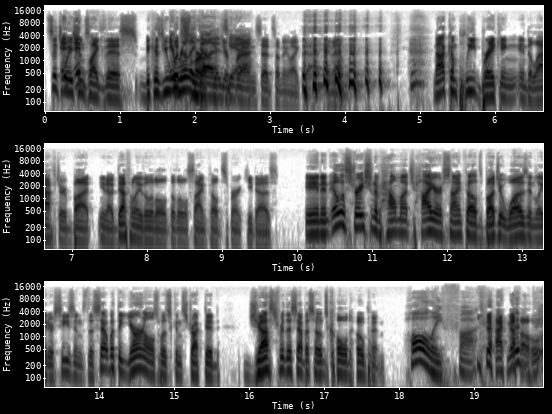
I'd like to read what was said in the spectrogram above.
situations It- it- like this because you would really smirk does, if your yeah. friend said something like that. You know? Not complete breaking into laughter, but you know, definitely the little the little Seinfeld smirk he does. In an illustration of how much higher Seinfeld's budget was in later seasons, the set with the urinals was constructed just for this episode's cold open. Holy fuck. Yeah, I know.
